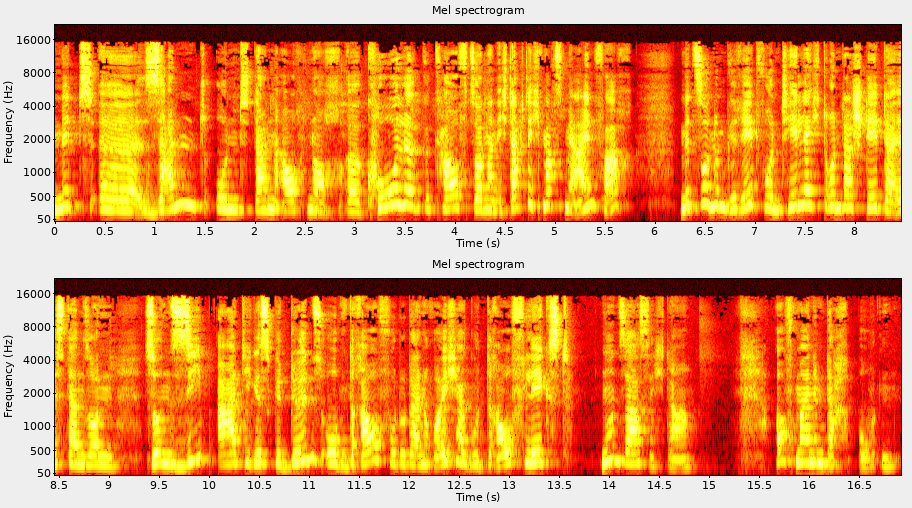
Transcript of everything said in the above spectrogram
mit äh, Sand und dann auch noch äh, Kohle gekauft, sondern ich dachte, ich mache es mir einfach mit so einem Gerät, wo ein Teelech drunter steht. Da ist dann so ein, so ein siebartiges Gedöns oben drauf, wo du dein Räuchergut drauflegst. Nun saß ich da auf meinem Dachboden.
